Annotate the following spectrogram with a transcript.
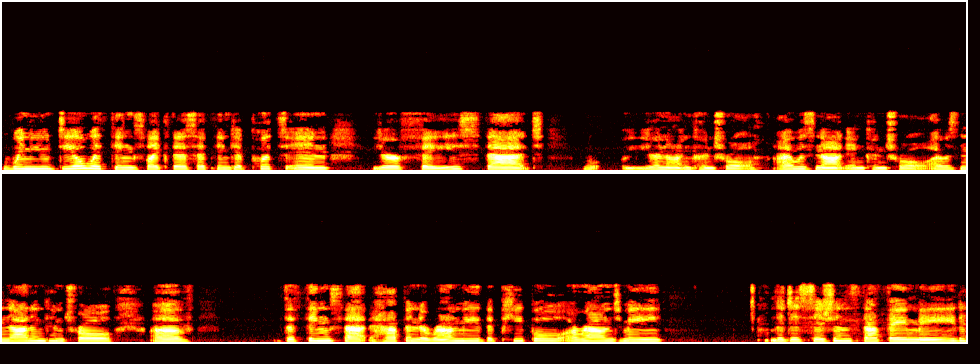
when you deal with things like this, I think it puts in your face that you're not in control. I was not in control. I was not in control of the things that happened around me, the people around me, the decisions that they made,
